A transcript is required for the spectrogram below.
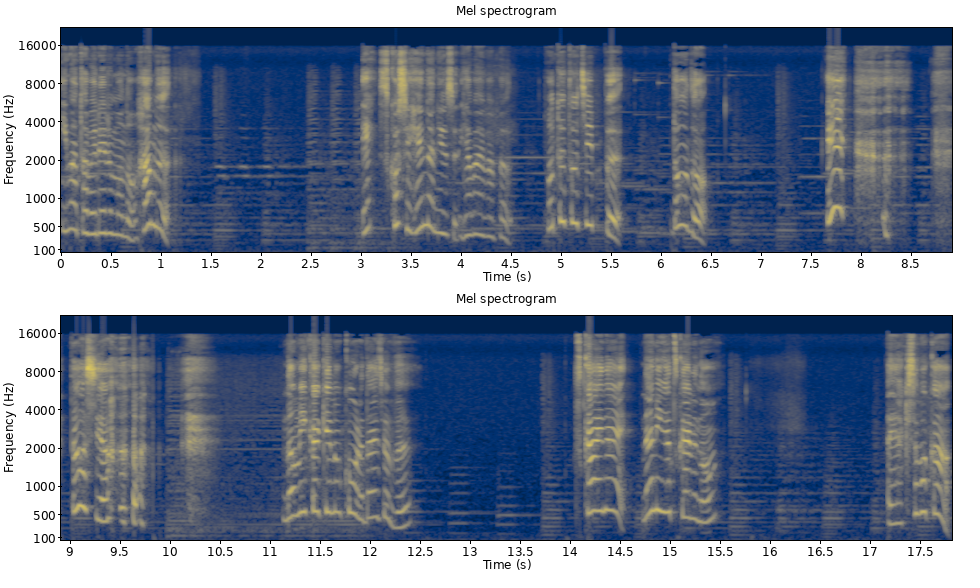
今食べれるもの、ハム。え、少し変なニュース。やばいやばいやばい。ポテトチップ。どうぞ。え？どうしよう。飲みかけのコーラ大丈夫？使えない何が使えるの？あ、焼きそばか。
